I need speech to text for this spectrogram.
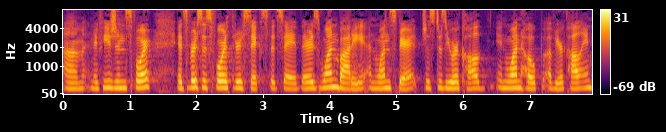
um, in Ephesians 4. It's verses 4 through 6 that say, There is one body and one spirit, just as you were called in one hope of your calling,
